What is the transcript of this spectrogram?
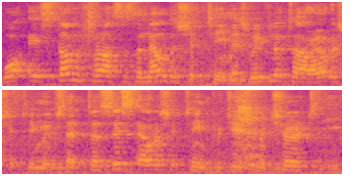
What it's done for us as an eldership team is we've looked at our eldership team, we've said, does this eldership team produce maturity?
